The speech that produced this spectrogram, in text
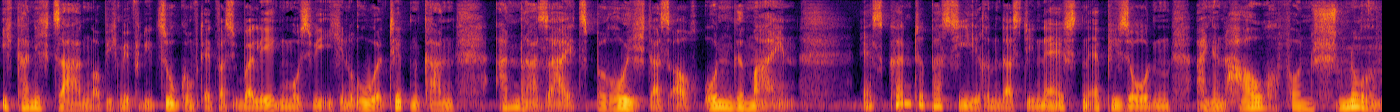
Ich kann nicht sagen, ob ich mir für die Zukunft etwas überlegen muss, wie ich in Ruhe tippen kann. Andererseits beruhigt das auch ungemein. Es könnte passieren, dass die nächsten Episoden einen Hauch von Schnurren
